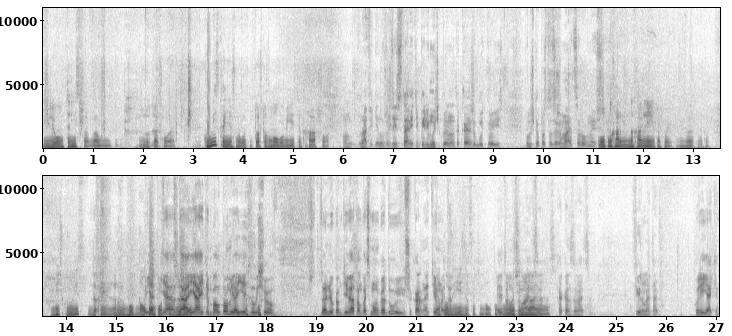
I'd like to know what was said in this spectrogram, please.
Миллион триста, там, ну, да. такое. Круиз, конечно, вот то, что в новом есть, это хорошо. Он нафиг не нужен. Здесь ставите перемычку, и она такая же будет круиз. Ручка просто зажимается ровно и все. Ну, вот на, Хар- на Харлее такой, называется как это, бич круиз, Да. Ну, бо- Ну, болтом я, я- да, я этим болтом я ездил еще в далеком девятом-восьмом году, и шикарная Я тема. тоже это, ездил с этим болтом, это мне очень нравилось. Как она называется? Фирма это Куриякин.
